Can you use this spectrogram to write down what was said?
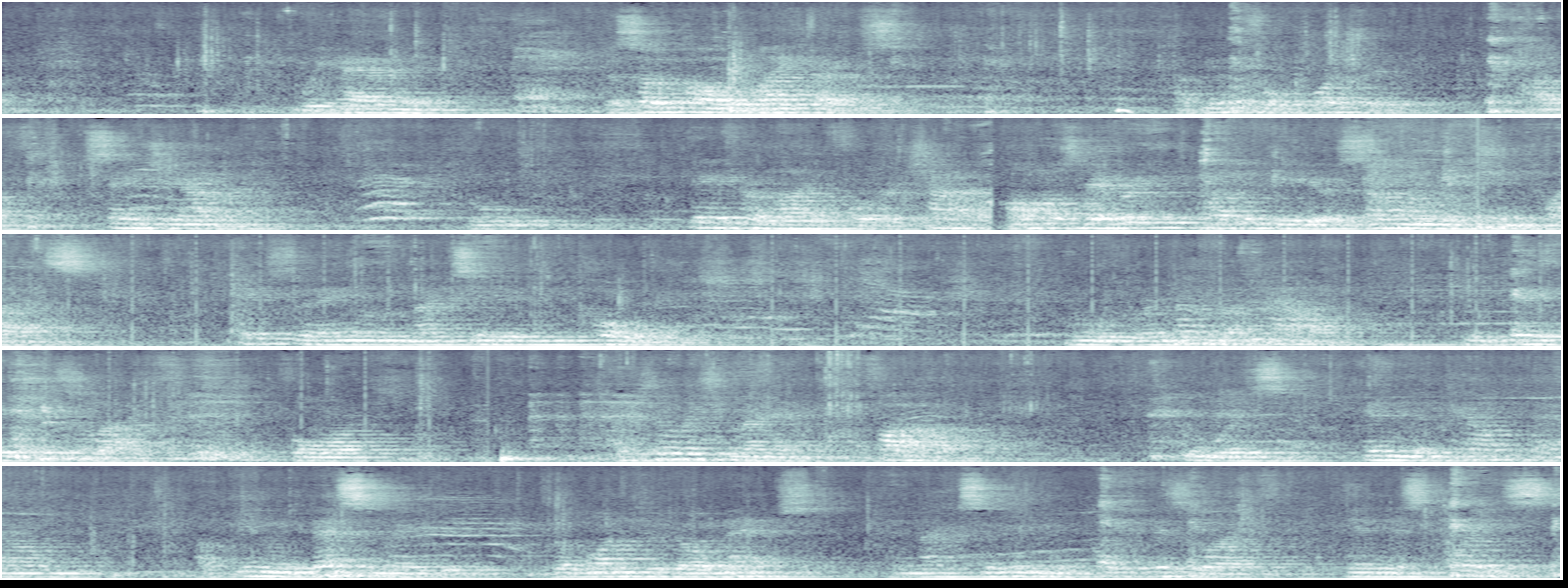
We have in the so-called White a beautiful portrait of Saint Gianna, who gave her life for her child. Almost every public year, some mission class takes the name of Maximilian Kolbe, and we remember how he gave his life for a Jewish man, a father, who was in the countdown of being decimated, the one to go next. And Maximilian put his life in his place.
